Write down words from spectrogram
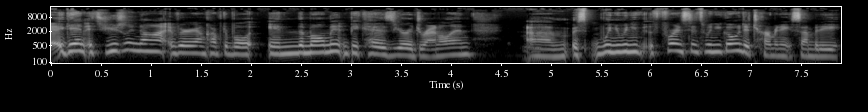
Again, it's usually not very uncomfortable in the moment because your adrenaline um, when you, when you, for instance, when you go in to terminate somebody,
